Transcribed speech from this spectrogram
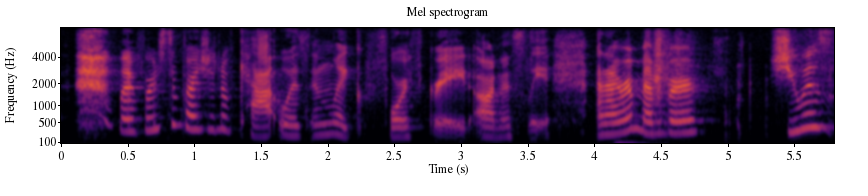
my first impression of Kat was in like fourth grade, honestly. And I remember she was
